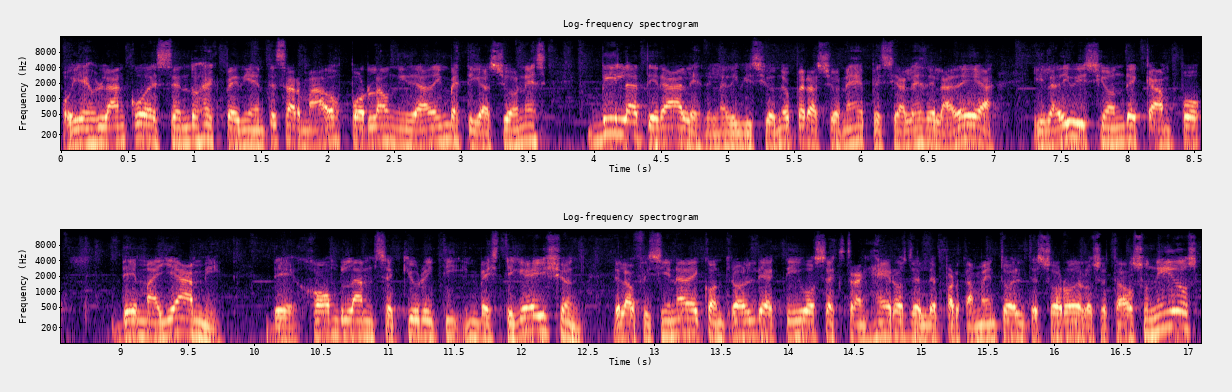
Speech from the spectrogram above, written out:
hoy es blanco de sendos expedientes armados por la Unidad de Investigaciones Bilaterales de la División de Operaciones Especiales de la DEA y la División de Campo de Miami de Homeland Security Investigation, de la Oficina de Control de Activos Extranjeros del Departamento del Tesoro de los Estados Unidos,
